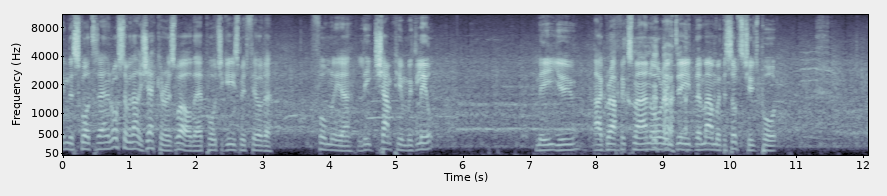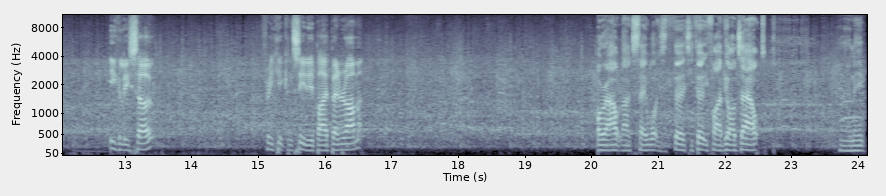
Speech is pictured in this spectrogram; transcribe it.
in the squad today. And they're also without Xeka as well, their Portuguese midfielder, formerly a league champion with Lille. Me, you, our graphics man, or indeed the man with the substitutes board. Eagerly so. Free kick conceded by Benrahma. Or out, like I say, what is 30, 35 yards out, and it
